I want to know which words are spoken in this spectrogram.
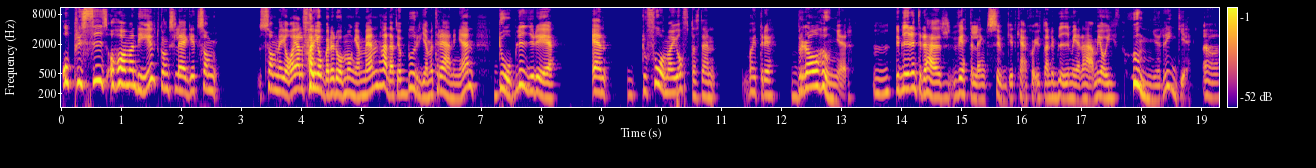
Och precis, och har man det utgångsläget som, som när jag i alla fall jobbade då, många män hade, att jag börjar med träningen. Då blir ju det en, då får man ju oftast en, vad heter det, bra hunger. Mm. Det blir inte det här vetelängdssuget kanske utan det blir mer det här, men jag är hungrig. Ja.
